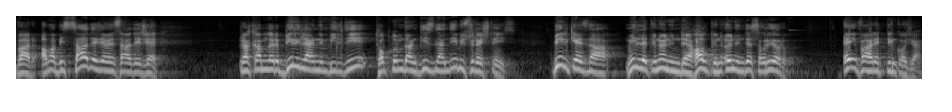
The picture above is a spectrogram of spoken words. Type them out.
var. Ama biz sadece ve sadece rakamları birilerinin bildiği, toplumdan gizlendiği bir süreçteyiz. Bir kez daha milletin önünde, halkın önünde soruyorum. Ey Fahrettin Koca,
